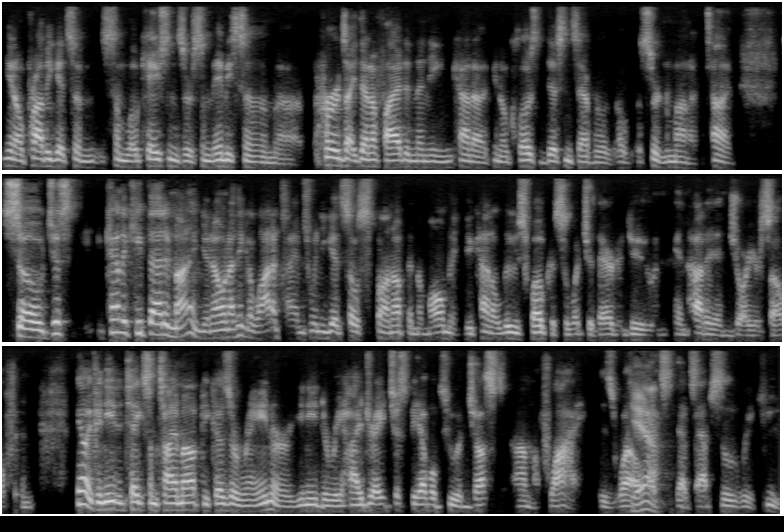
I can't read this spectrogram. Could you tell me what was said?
you know, probably get some some locations or some maybe some uh, herds identified, and then you can kind of you know close the distance after a, a certain amount of time. So just kind of keep that in mind, you know. And I think a lot of times when you get so spun up in the moment, you kind of lose focus of what you're there to do and, and, how to enjoy yourself. And you know, if you need to take some time out because of rain or you need to rehydrate, just be able to adjust on the fly. as well. Yeah. That's that's absolutely key.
